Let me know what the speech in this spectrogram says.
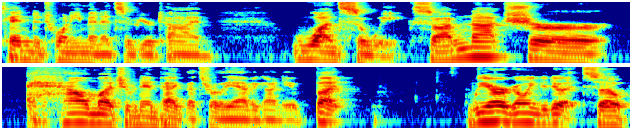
10 to 20 minutes of your time once a week. So I'm not sure how much of an impact that's really having on you, but we are going to do it. So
